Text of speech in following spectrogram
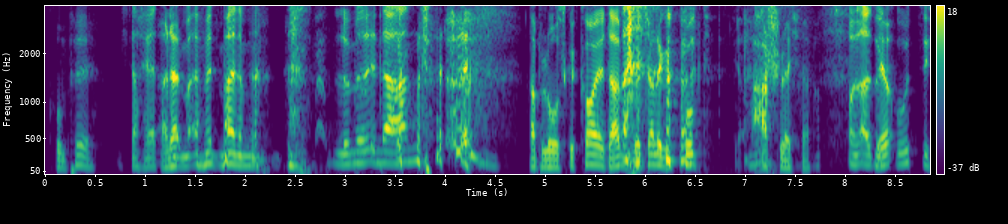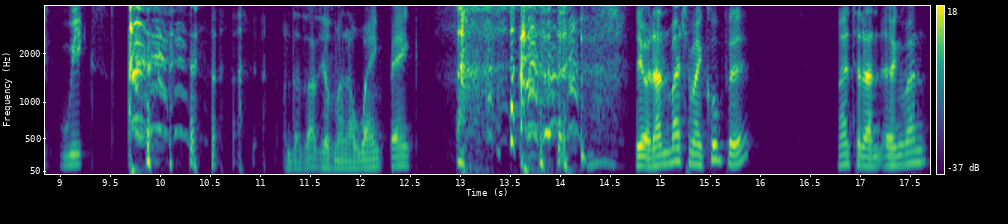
Kumpel, Ich dachte jetzt Ah, da- mit, mit meinem Lümmel in der Hand hab losgekeult, haben sich alle geguckt. Die Arschlöcher. und also Ja. gut sich Weeks. Und da saß ich auf meiner Wankbank. nee, und dann meinte mein Kumpel, meinte dann irgendwann,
